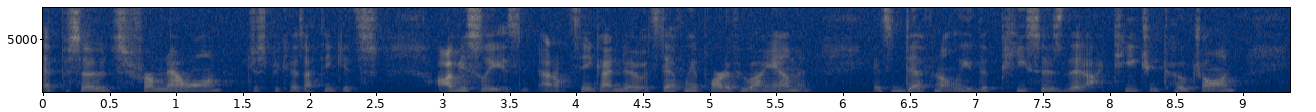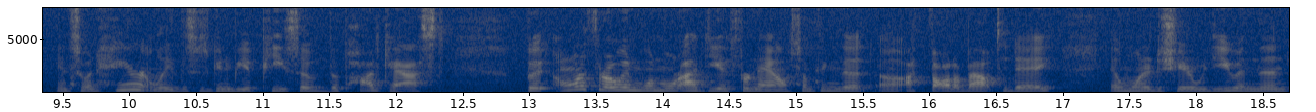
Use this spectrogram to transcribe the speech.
episodes from now on, just because I think it's obviously it's I don't think I know it's definitely a part of who I am, and it's definitely the pieces that I teach and coach on, and so inherently this is going to be a piece of the podcast. But I want to throw in one more idea for now, something that uh, I thought about today and wanted to share with you, and then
